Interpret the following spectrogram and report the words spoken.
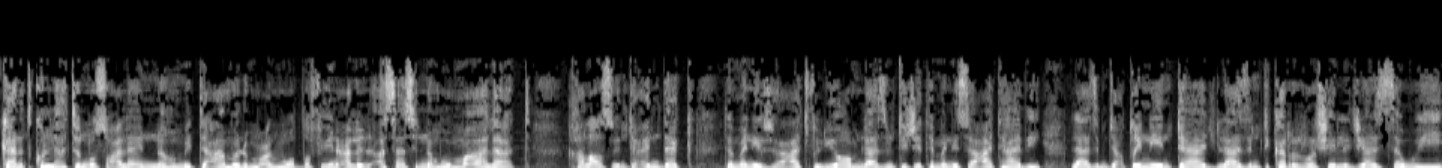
كانت كلها تنص على أنهم يتعاملوا مع الموظفين على أساس أنهم هم آلات. خلاص أنت عندك ثمانية ساعات في اليوم لازم تجي ثمانية ساعات هذه لازم تعطيني إنتاج لازم تكرر الشيء اللي جالس تسويه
